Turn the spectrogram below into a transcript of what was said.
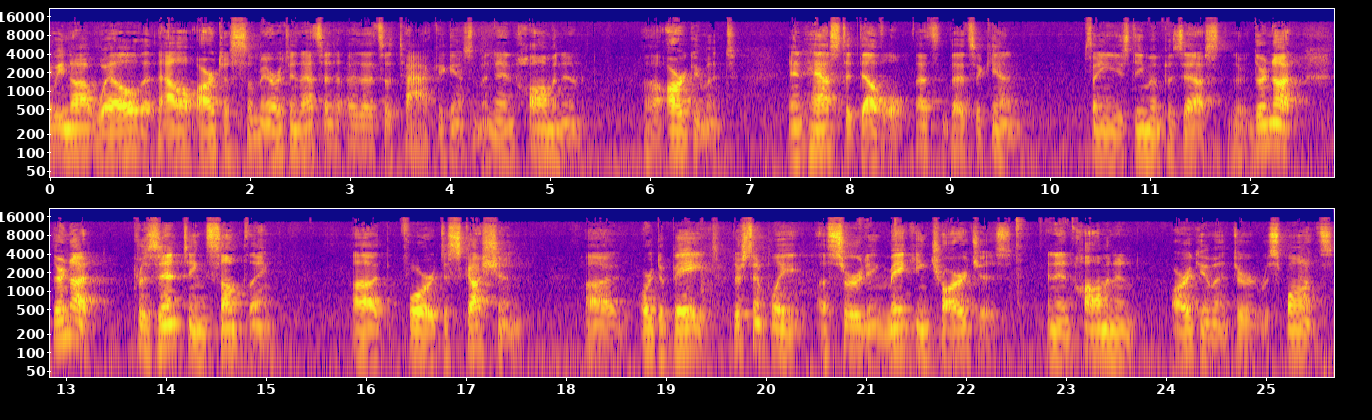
we not well that thou art a Samaritan? That's a that's attack against him, an ad hominem uh, argument, and has the devil. That's that's again saying he's demon possessed. They're, they're, not they're not presenting something uh, for discussion uh, or debate. They're simply asserting, making charges an ad hominem argument or response.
